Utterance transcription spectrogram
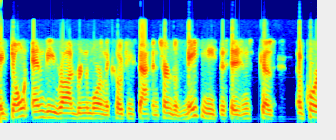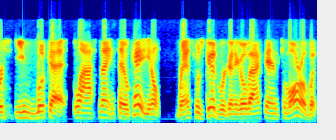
I don't envy Rod Brind'Amour and the coaching staff in terms of making these decisions because of course, you look at last night and say, okay, you know, Rance was good. We're going to go back to him tomorrow, but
